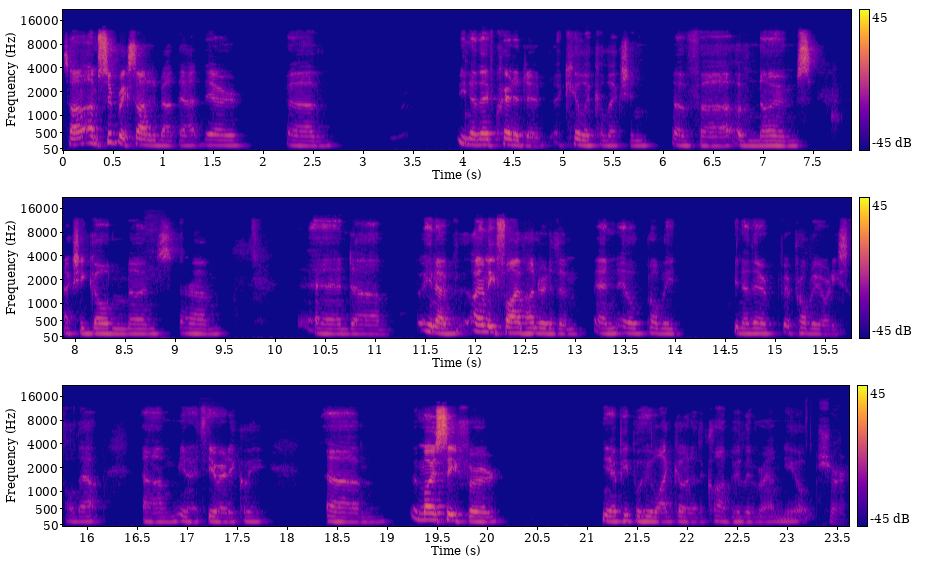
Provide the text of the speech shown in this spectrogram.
so I'm super excited about that. They're um, you know they've created a, a killer collection of uh, of gnomes, actually golden gnomes, um, and um, you know only 500 of them, and it'll probably, you know, they're probably already sold out. Um, you know, theoretically, um, mostly for you know people who like going to the club who live around New York. Sure.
